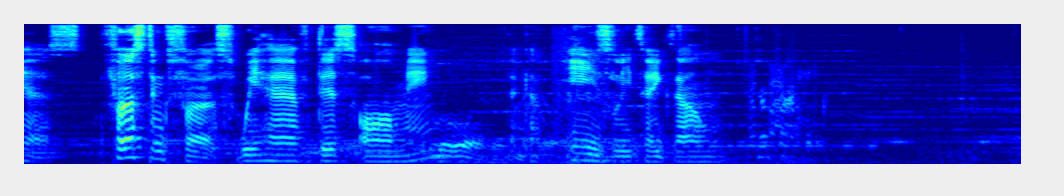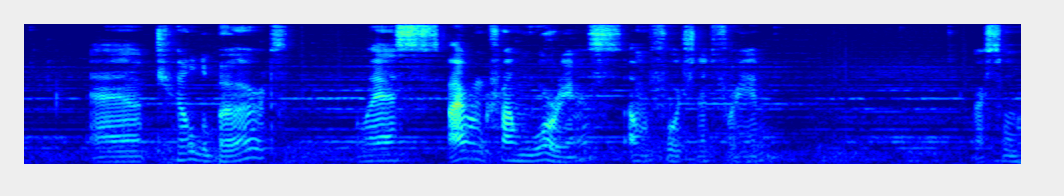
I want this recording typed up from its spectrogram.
Yes. First things first, we have this army that can easily take down uh, kill the bird, who has Iron Crown warriors, unfortunate for him. There's some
